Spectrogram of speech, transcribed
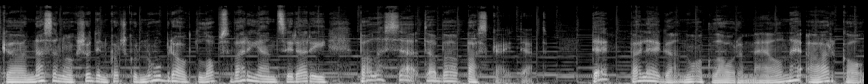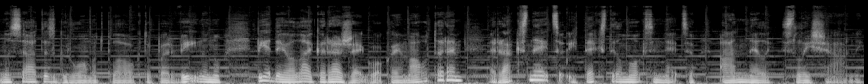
Kā nesenāk šodien kaut kur nobraukt, labs variants ir arī palasēt, abā paskaidrot. Te paļēgā no Klaura Melne ar kolonizētas grāmatplauktu par vienu no pēdējo laika ražīgākajiem autoriem, rakstnieci un tekstilmākslinieci Anneli Slišāni.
